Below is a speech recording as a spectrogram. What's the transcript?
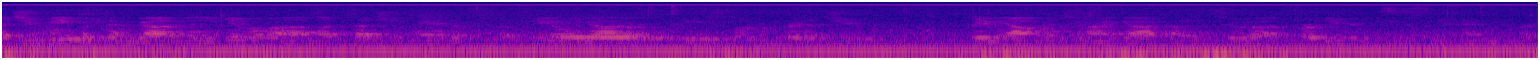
that you meet with them, God, and that you give them a, a touching hand of, of healing, God, or peace, Lord. We pray that you be in the offering tonight, God, help to uh, further your kingdom. In your name we pray.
